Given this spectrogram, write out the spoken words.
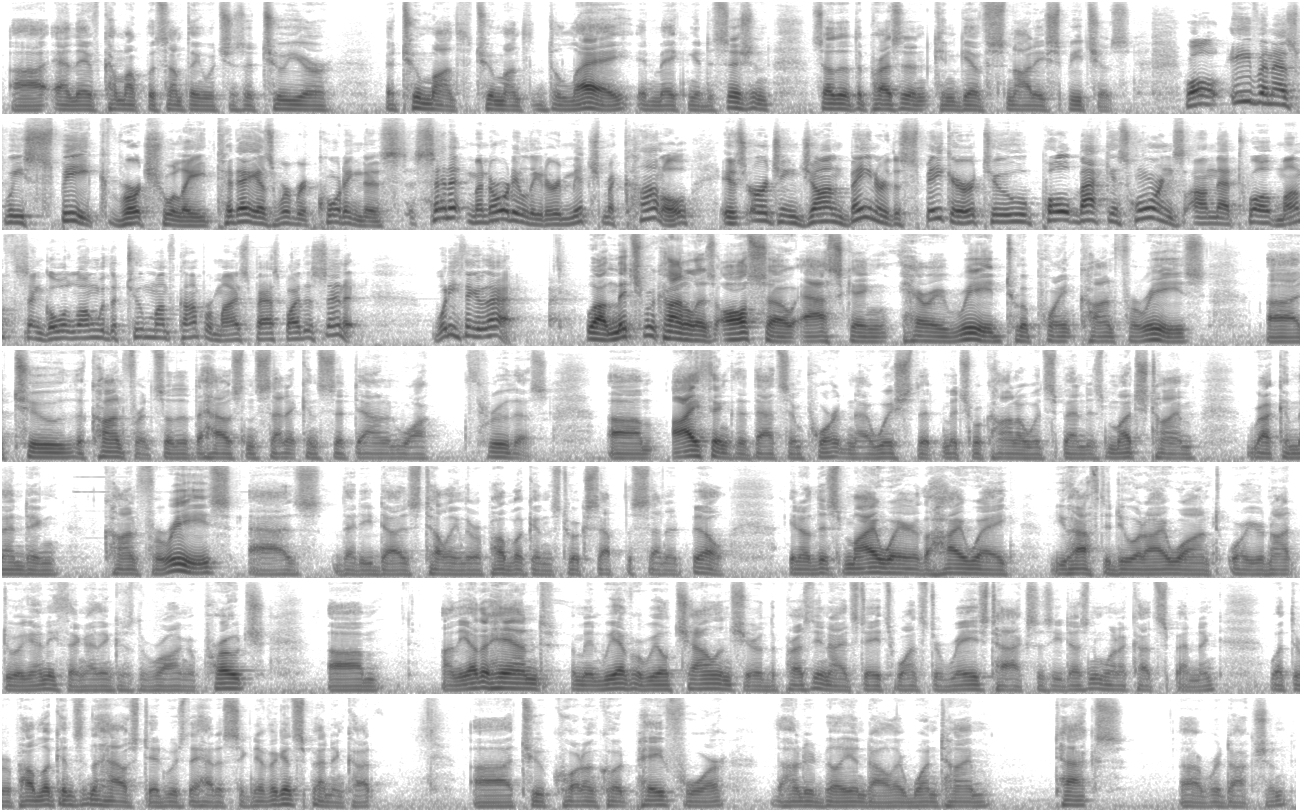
Uh, and they've come up with something which is a two year a two month, two month delay in making a decision so that the president can give snotty speeches. Well, even as we speak virtually today, as we're recording this, Senate Minority Leader Mitch McConnell is urging John Boehner, the Speaker, to pull back his horns on that 12 months and go along with the two month compromise passed by the Senate. What do you think of that? Well, Mitch McConnell is also asking Harry Reid to appoint conferees uh, to the conference so that the House and Senate can sit down and walk through this. Um, I think that that's important. I wish that Mitch McConnell would spend as much time recommending conferees as that he does telling the Republicans to accept the Senate bill. You know, this my way or the highway, you have to do what I want or you're not doing anything, I think is the wrong approach. Um, on the other hand, I mean, we have a real challenge here. The President of the United States wants to raise taxes. He doesn't want to cut spending. What the Republicans in the House did was they had a significant spending cut uh, to quote unquote pay for the $100 billion one time tax uh, reduction.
